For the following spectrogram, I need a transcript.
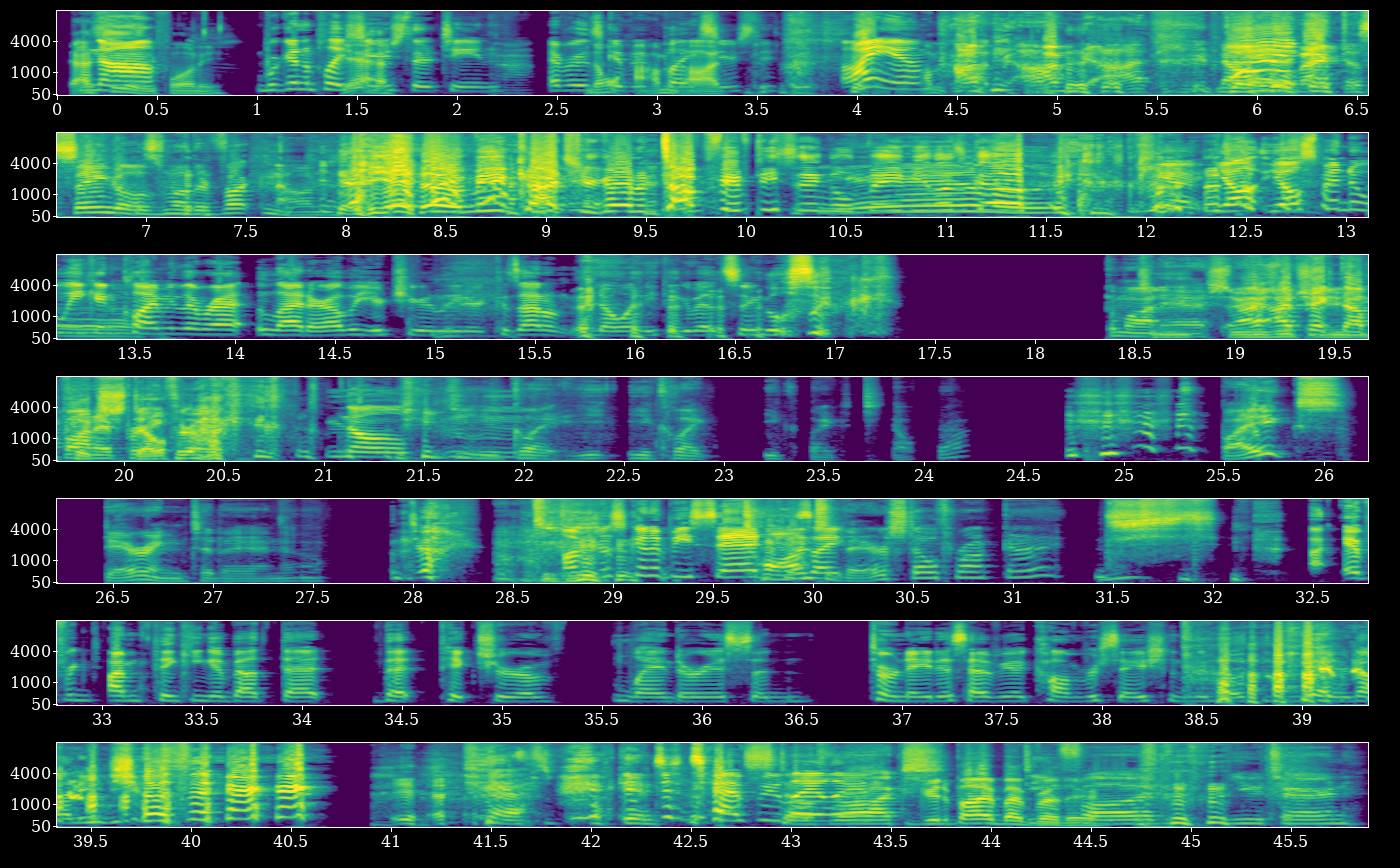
That's Nah. really funny. We're gonna play Yeah. Series 13. Everyone's No, gonna be I'm playing not. Series 13. I am. I'm- I'm, I'm not. No, I'm going back to singles, motherfucker. No, I'm not. yeah, no, me and Koch are going to top 50 singles, baby. Let's go. go. yeah, y'all y'all spend a weekend Uh. climbing the ra- ladder. I'll be your cheerleader because I don't know anything about singles. Come on, So you- Ash. so I, I what you picked you up on click it pretty Stealth quick. Rock. no. you, click. You, you click. You click stealth rock. Bikes. Daring today. I know. I'm just gonna be sad because Taunt I there, stealth rock guy. every I'm thinking about that that picture of Landorus and Tornadus having a conversation. They both turn on each other. yeah. Yeah, it's fucking to Tapu stealth rocks. Goodbye, my brother. U-turn.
